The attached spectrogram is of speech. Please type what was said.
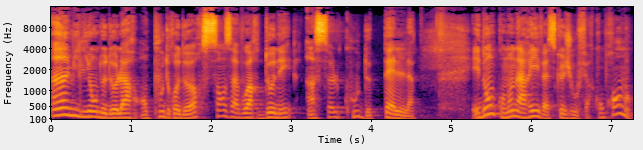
1 million de dollars en poudre d'or sans avoir donné un seul coup de pelle. Et donc on en arrive à ce que je vais vous faire comprendre,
